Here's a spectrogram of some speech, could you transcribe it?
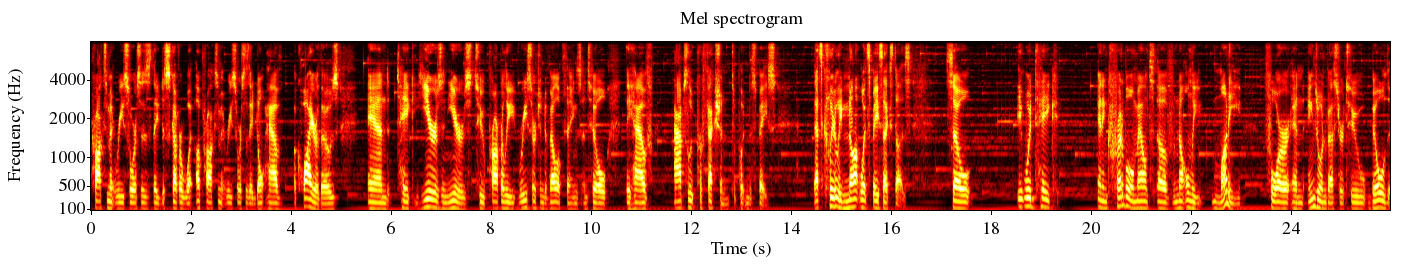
proximate resources. They discover what approximate resources they don't have, acquire those, and take years and years to properly research and develop things until they have absolute perfection to put into space. That's clearly not what SpaceX does. So it would take an incredible amount of not only money for an angel investor to build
